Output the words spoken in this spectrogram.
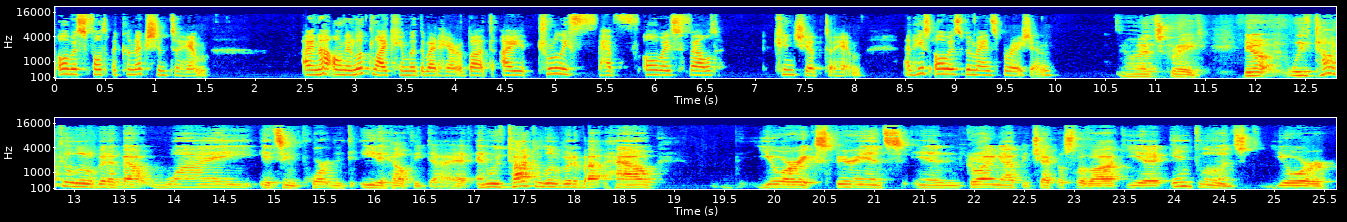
always felt a connection to him. I not only look like him with the red hair, but I truly f- have always felt kinship to him. And he's always been my inspiration. Oh, that's great. Now, we've talked a little bit about why it's important to eat a healthy diet, and we've talked a little bit about how your experience in growing up in Czechoslovakia influenced your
